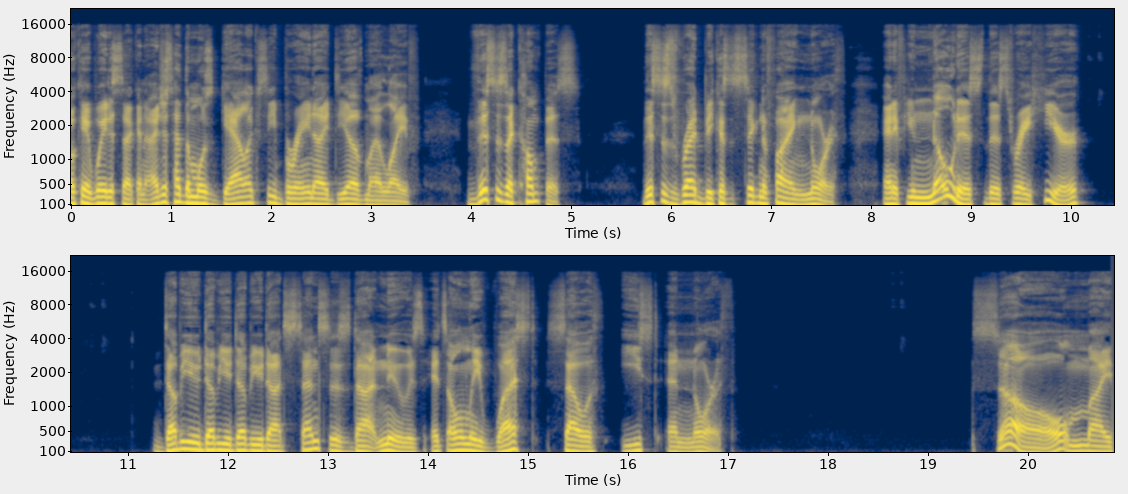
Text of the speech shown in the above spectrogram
Okay, wait a second. I just had the most galaxy brain idea of my life. This is a compass. This is red because it's signifying north. And if you notice this right here, www.census.news, it's only west, south, east, and north. So, my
